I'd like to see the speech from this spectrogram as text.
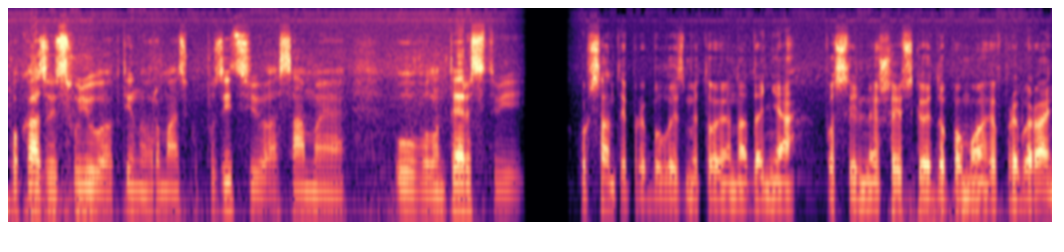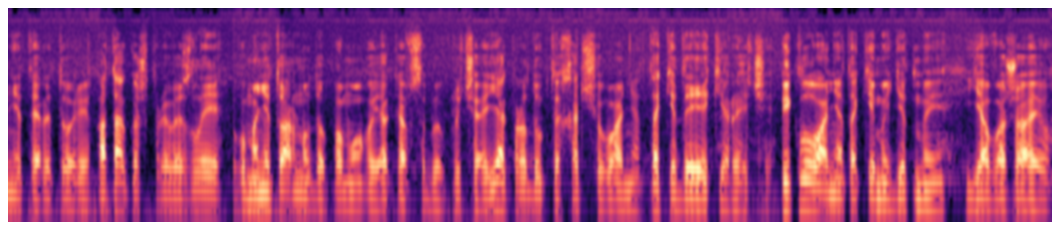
показують свою активну громадську позицію, а саме у волонтерстві. Курсанти прибули з метою надання посильної шефської допомоги в прибиранні території, а також привезли гуманітарну допомогу, яка в себе включає як продукти харчування, так і деякі речі. Піклування такими дітьми я вважаю.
